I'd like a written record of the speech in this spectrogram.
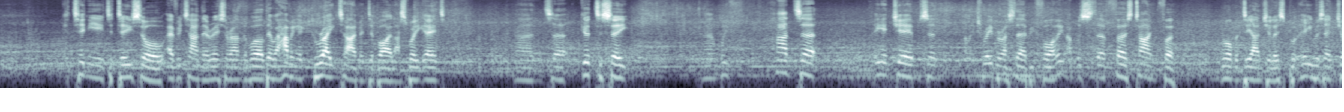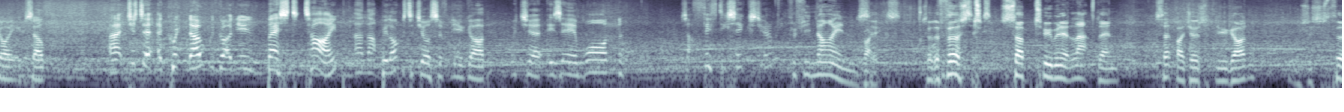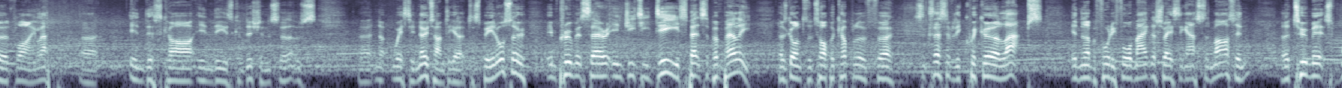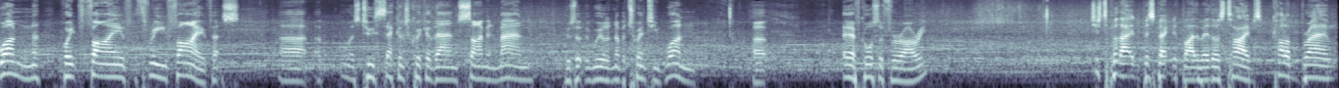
continue to do so every time they race around the world. They were having a great time in Dubai last weekend and uh, good to see. we've had uh, Ian James and Alex Riberas there before. I think that was the first time for Roman DeAngelis, but he was enjoying himself uh, just a, a, quick note, we've got a new best time, and that belongs to Joseph Newgarden, which uh, is a one, is that 56, Jeremy? 59 right. six. So the first six. sub two minute lap then set by Joseph Newgarden. It was his third flying lap uh, in this car in these conditions, so that was uh, not wasting no time to get up to speed. Also, improvements there in GTD. Spencer Pumpelly has gone to the top a couple of uh, successively quicker laps in the number 44 Magnus Racing Aston Martin. Uh, two minutes, 1.535. That's uh, almost two seconds quicker than Simon Mann, who's at the wheel of number 21. Uh, of course, a Ferrari. Just to put that into perspective, by the way, those times, Colin Brown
